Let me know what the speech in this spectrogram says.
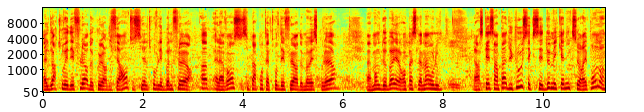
Elle doit retrouver des fleurs de couleurs différentes. Si elle trouve les bonnes fleurs, hop, elle avance. Si par contre elle trouve des fleurs de mauvaise couleur, euh, manque de bol, elle repasse la main au loup. Alors ce qui est sympa du coup, c'est que ces deux mécaniques se répondent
